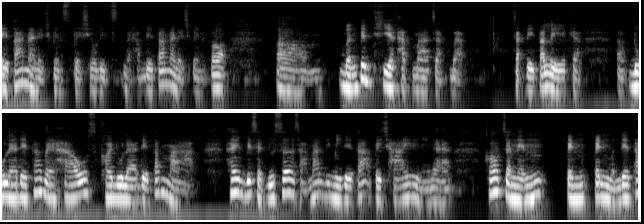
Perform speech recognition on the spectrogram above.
data management specialist นะครับ data management ก็เหมือนเป็นเทียร์ถัดมาจากแบบจาก data lake อะอะดูแล data warehouse คอยดูแล data mart ให้ business user สามารถมี data เอาไปใช้อย่างนี้นะฮะก็จะเน้นเป็นเป็นเหมือน data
